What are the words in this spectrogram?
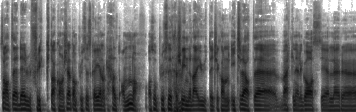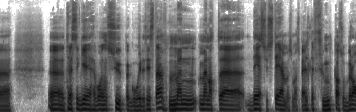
Sånn at det, det du frykter kanskje, er at han plutselig skal gjøre noe helt annet. Altså Plutselig forsvinner de ut. Ikke, kan, ikke det at det, verken Elegasi eller uh, uh, Trezeguet har vært sånn supergode i det siste, men, men at uh, det systemet som har spilt, det funka så bra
